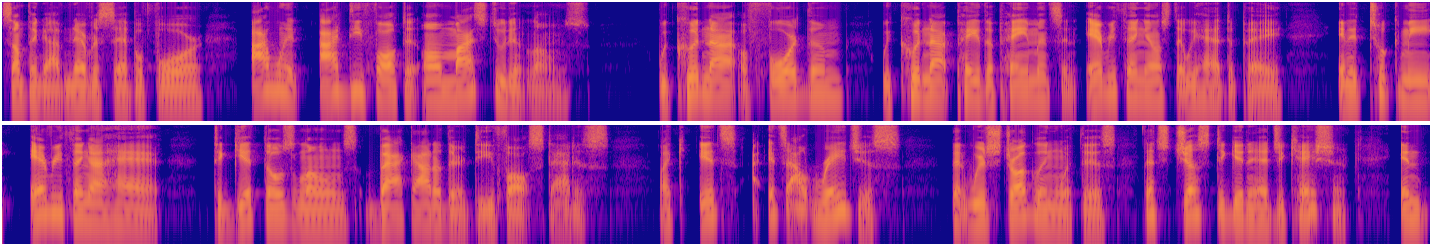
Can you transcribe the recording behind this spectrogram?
something I've never said before. I went, I defaulted on my student loans. We could not afford them. We could not pay the payments and everything else that we had to pay. And it took me everything I had to get those loans back out of their default status. Like it's it's outrageous that we're struggling with this. That's just to get an education. And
